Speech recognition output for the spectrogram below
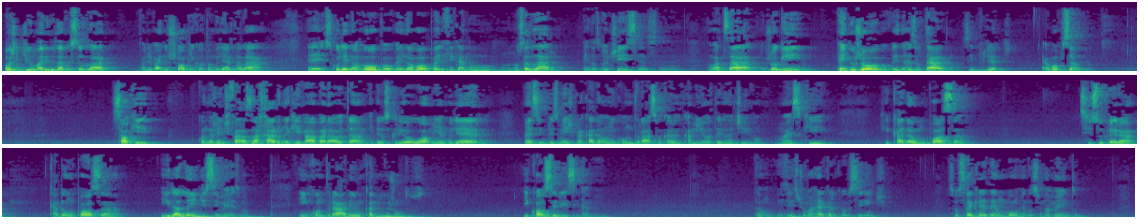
Hoje em dia o marido leva o celular, então ele vai no shopping enquanto a mulher está lá é, escolhendo a roupa ou vendo a roupa, ele fica no, no celular, vendo as notícias, é, no WhatsApp, no joguinho, vendo o jogo, vendo o resultado, assim por diante. É uma opção. Só que quando a gente fala Zaharu Nekivá Baraotam, que Deus criou o homem e a mulher, não é simplesmente para cada um encontrar seu caminho alternativo, mas que que cada um possa se superar, cada um possa ir além de si mesmo e encontrarem um caminho juntos. E qual seria esse caminho? Então, existe uma regra que é o seguinte: se você quer ter um bom relacionamento,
